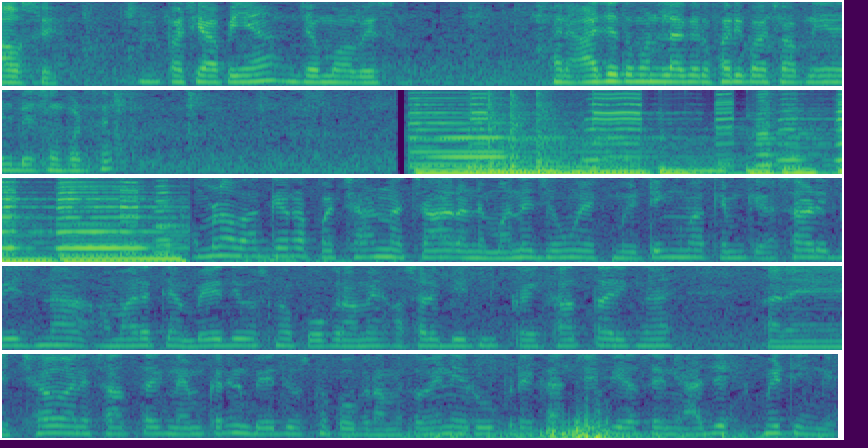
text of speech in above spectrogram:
આવશે. પછી આપણે અહીંયા જમવા બેસું. અને આજે તો મને લાગે ફરી પાછું આપણે અહીંયા જ બેસવું પડશે. હમણાં વાગ્યાના પછાડના ચાર અને મને જવું એક મિટિંગમાં કેમ કે અષાઢી બીજના અમારે ત્યાં બે દિવસનો પ્રોગ્રામ છે. અષાઢી બીજની કંઈક સાત તારીખના અને છ અને સાત તારીખને એમ કરીને બે દિવસનો પ્રોગ્રામ તો એની રૂપરેખા જે બી હશે એની આજે મિટિંગ છે.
